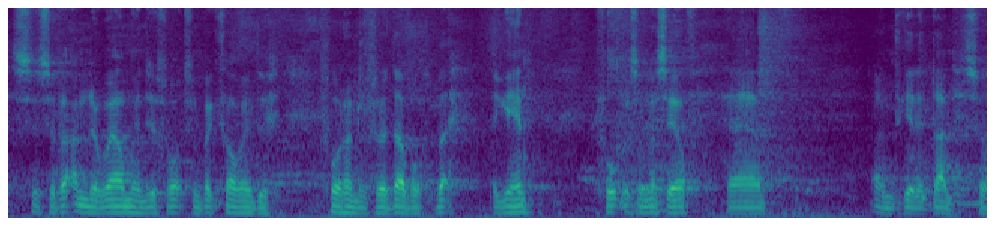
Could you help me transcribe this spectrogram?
This is a bit underwhelming just watching Big Tommy do 400 for a double, but again, focus on myself um, and get it done. So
